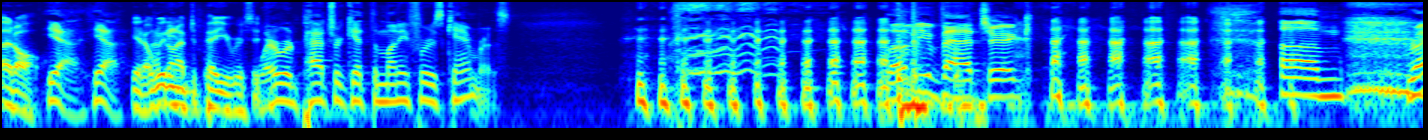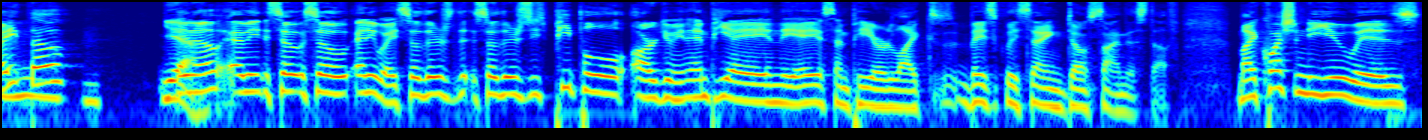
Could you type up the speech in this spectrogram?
at all. Yeah, yeah. You know, I we don't have to pay you residuals. Where would Patrick get the money for his cameras? Love you, Patrick. um, right though. Yeah. You know, I mean, so so anyway, so there's so there's these people arguing NPPA and the ASMP are like basically saying don't sign this stuff. My question to you is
